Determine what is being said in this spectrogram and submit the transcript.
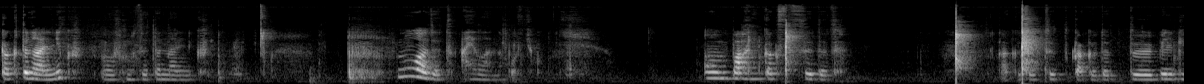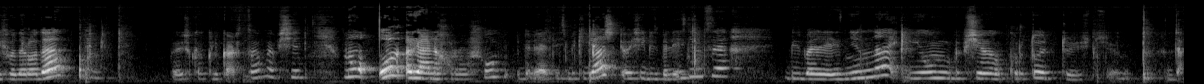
как тональник, в смысле тональник. Ну, этот, ай, ладно, пофиг. Он пахнет как этот, как этот, как этот э, перекись водорода, то есть как лекарство вообще. Но он реально хорошо удаляет весь макияж и вообще безболезненная безболезненно, и он вообще крутой, то есть, э, да.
